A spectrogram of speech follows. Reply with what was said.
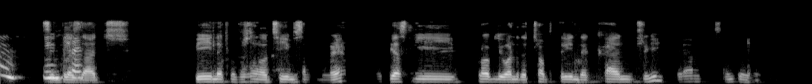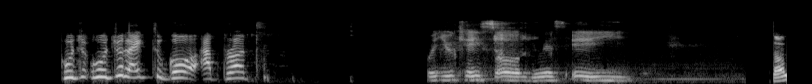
Hmm, simple as that. Being a professional team somewhere. Obviously, probably one of the top three in the country. Yeah, something. like that. Would you, would you like to go abroad? For UK, so USA. Not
